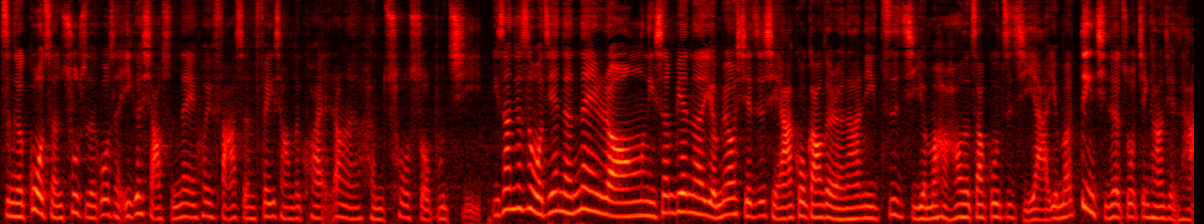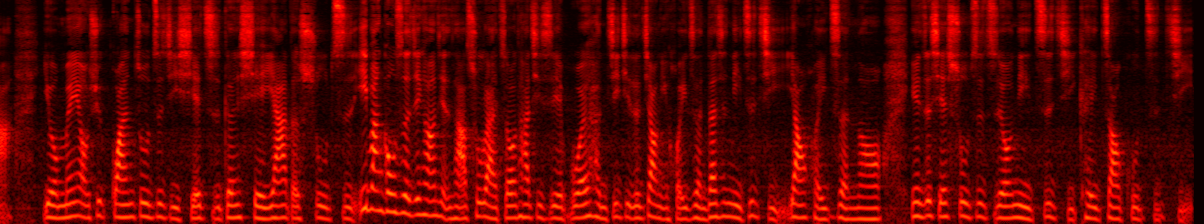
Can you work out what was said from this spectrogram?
整个过程猝死的过程，一个小时内会发生，非常的快，让人很措手不及。以上就是我今天的内容。你身边呢有没有血脂、血压过高的人啊？你自己有没有好好的照顾自己呀？有没有定期的做健康检查？有没有去关注自己血脂跟血压的数字？一般公司的健康检查出来之后，他其实也不会很积极的叫你回诊，但是你自己要回诊哦，因为这些数字只有你自己可以照顾自己。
